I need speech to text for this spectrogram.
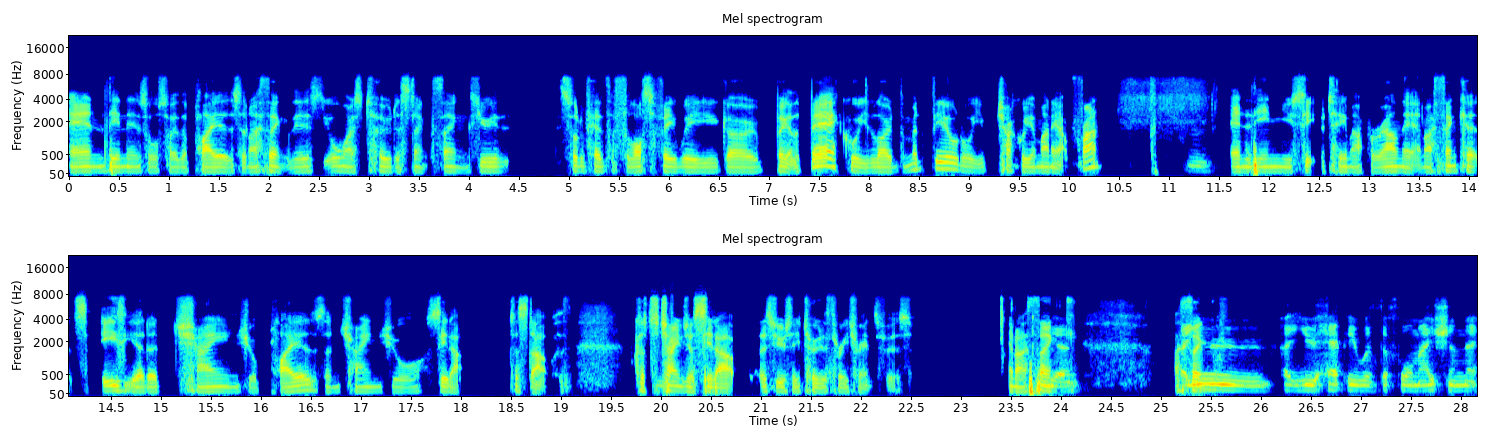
And then there's also the players, and I think there's almost two distinct things. You sort of have the philosophy where you go big at the back, or you load the midfield, or you chuck all your money up front, mm. and then you set your team up around that. And I think it's easier to change your players and change your setup to start with, because to change your setup is usually two to three transfers. And I think. Yeah. I are think, you are you happy with the formation that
